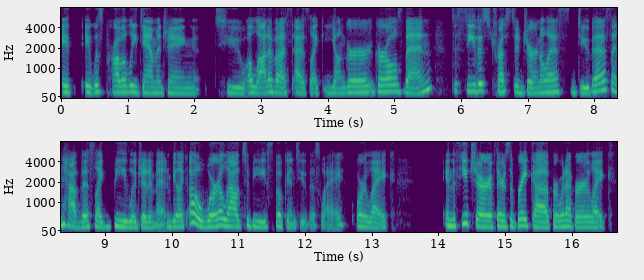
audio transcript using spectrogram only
it it was probably damaging to a lot of us as like younger girls then to see this trusted journalist do this and have this like be legitimate and be like, oh, we're allowed to be spoken to this way. Or like in the future, if there's a breakup or whatever, like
